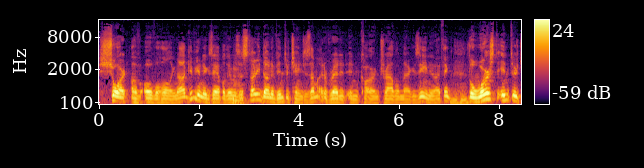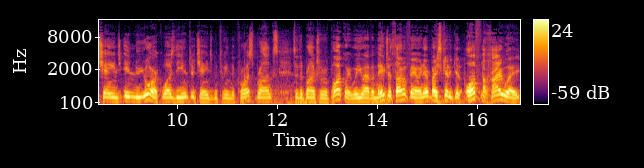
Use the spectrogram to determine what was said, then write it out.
Short of overhauling. Now, I'll give you an example. There was a hmm. study done of interchanges. I might have read it in Car and Travel magazine, and I think mm-hmm. the worst interchange in New York was the interchange between the Cross Bronx to the Bronx River Parkway, where you have a major mm-hmm. thoroughfare and everybody's going to get off the highway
